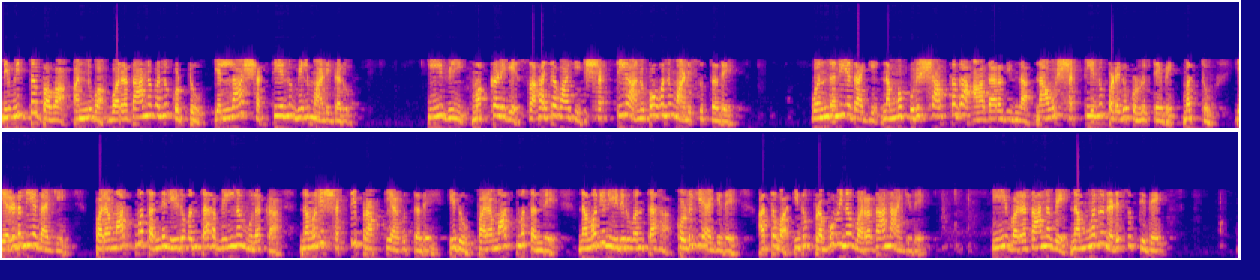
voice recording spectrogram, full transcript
ನಿಮಿತ್ತ ಭವ ಅನ್ನುವ ವರದಾನವನ್ನು ಕೊಟ್ಟು ಎಲ್ಲಾ ಶಕ್ತಿಯನ್ನು ವಿಲ್ ಮಾಡಿದರು. ಈ ವಿಲ್ ಮಕ್ಕಳಿಗೆ ಸಹಜವಾಗಿ ಶಕ್ತಿಯ ಅನುಭವವನ್ನು ಮಾಡಿಸುತ್ತದೆ. ಒಂದನೆಯದಾಗಿ ನಮ್ಮ ಪುರುಷಾರ್ಥದ ಆಧಾರದಿಂದ ನಾವು ಶಕ್ತಿಯನ್ನು ಪಡೆದುಕೊಳ್ಳುತ್ತೇವೆ ಮತ್ತು ಎರಡನೆಯದಾಗಿ ಪರಮಾತ್ಮ ತಂದೆ ನೀಡುವಂತಹ ವಿಲ್ನ ಮೂಲಕ ನಮಗೆ ಶಕ್ತಿ ಪ್ರಾಪ್ತಿಯಾಗುತ್ತದೆ. ಇದು ಪರಮಾತ್ಮ ತಂದೆ. ನಮಗೆ ನೀಡಿರುವಂತಹ ಕೊಡುಗೆಯಾಗಿದೆ. ಅಥವಾ ಇದು ಪ್ರಭುವಿನ ವರದಾನ ಆಗಿದೆ ಈ ವರದಾನವೇ ನಮ್ಮನ್ನು ನಡೆಸುತ್ತಿದೆ.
